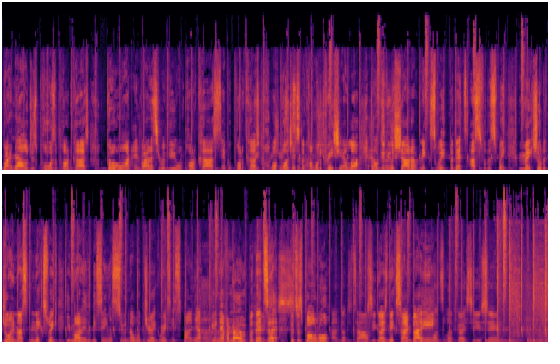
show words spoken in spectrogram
right now, just pause the podcast, go on and write us a review on podcasts, Apple Podcasts, or it so We'd appreciate it a lot. and we'll give you a shout out next week. But that's us for this week. Make sure to join us next week. You might even be seeing us sooner with Drag Race España. You never know. But that's it. This is Paolo. And Dr. Tom. See you guys next time. Bye. Lots of love, guys. See you soon.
